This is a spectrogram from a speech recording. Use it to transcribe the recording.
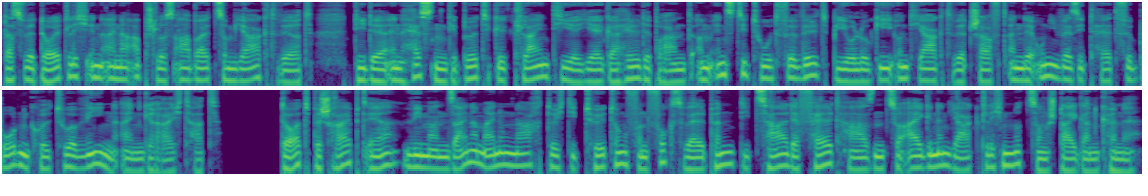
Das wird deutlich in einer Abschlussarbeit zum Jagdwirt, die der in Hessen gebürtige Kleintierjäger Hildebrand am Institut für Wildbiologie und Jagdwirtschaft an der Universität für Bodenkultur Wien eingereicht hat. Dort beschreibt er, wie man seiner Meinung nach durch die Tötung von Fuchswelpen die Zahl der Feldhasen zur eigenen jagdlichen Nutzung steigern könne.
